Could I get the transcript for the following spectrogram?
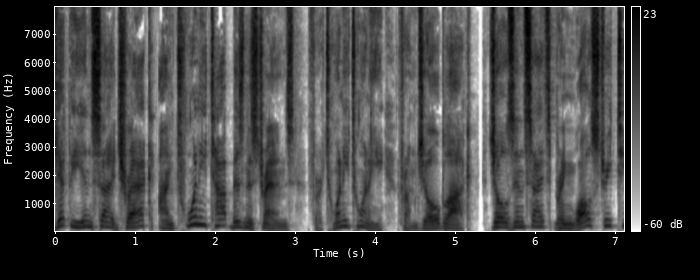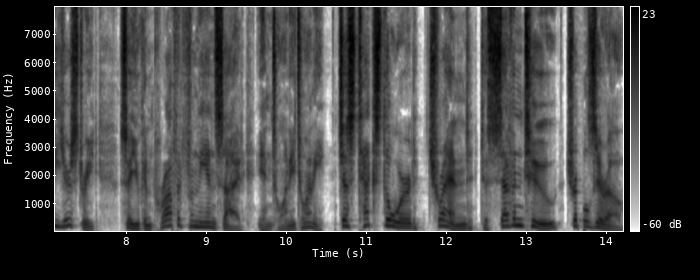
Get the inside track on 20 top business trends for 2020 from Joel Block. Joel's insights bring Wall Street to your street so you can profit from the inside in 2020. Just text the word trend to 72000.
